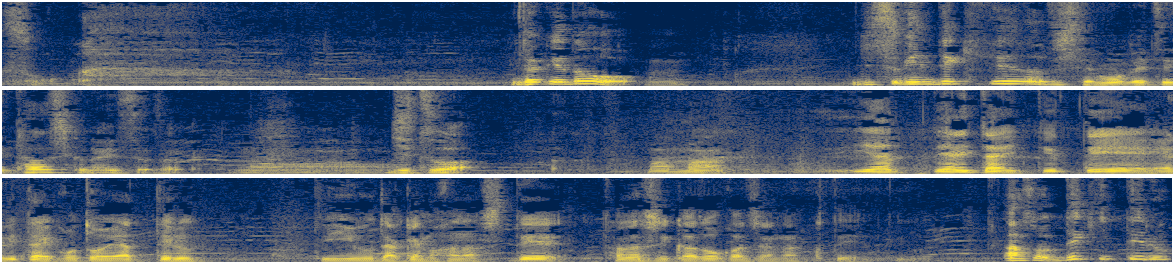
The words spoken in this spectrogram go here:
そうか。だけどうん。実現できてたとしても別に正しくないですよそれ。まあ実は。まあまあややりたいって言ってやりたいことをやってるっていうだけの話で正しいかどうかじゃなくて。あそうできてる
